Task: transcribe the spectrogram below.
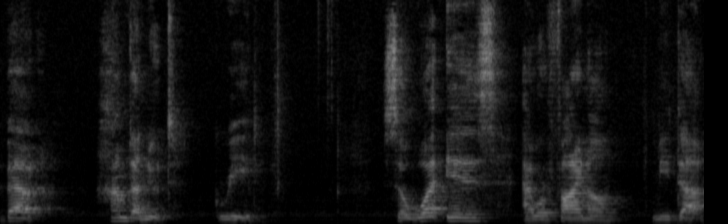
about Hamdanut, greed. So what is our final midah?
